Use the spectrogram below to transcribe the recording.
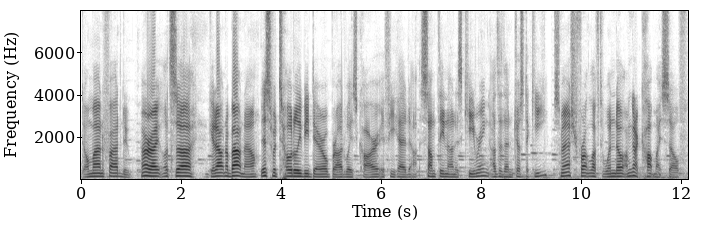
don't mind if I do. All right, let's uh get out and about now. This would totally be Daryl Broadway's car if he had uh, something on his keyring other than just a key. Smash front left window. I'm gonna cut myself.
